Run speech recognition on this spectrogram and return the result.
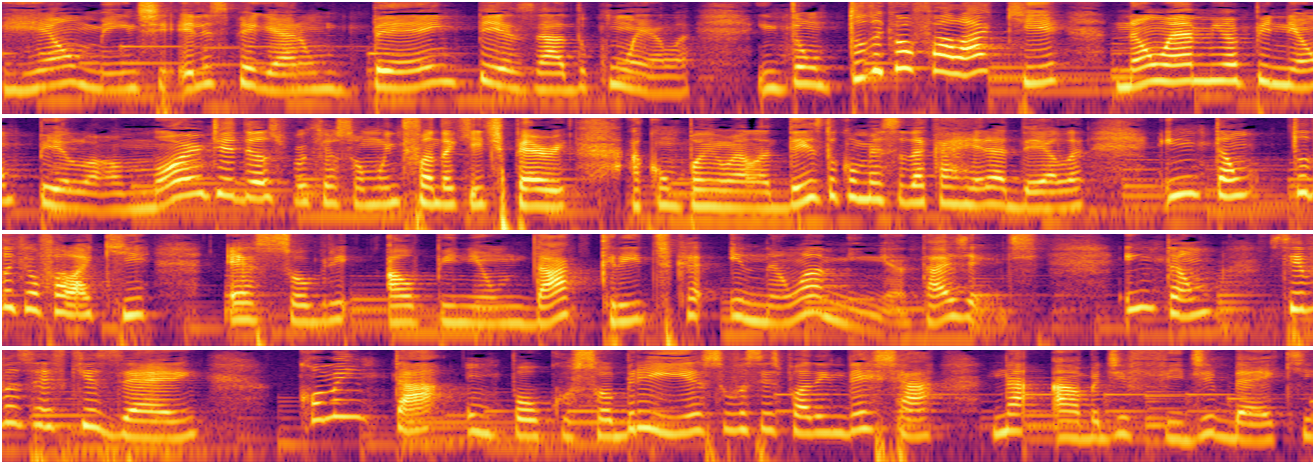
Realmente, eles pegaram bem pesado com ela. Então, tudo que eu falar aqui não é minha opinião, pelo amor de Deus, porque eu sou muito fã da Katy Perry, acompanho ela desde o começo da carreira dela. Então, tudo que eu falar aqui é sobre a opinião da crítica e não a minha, tá, gente? Então, se vocês quiserem comentar um pouco sobre isso, vocês podem deixar na aba de feedback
